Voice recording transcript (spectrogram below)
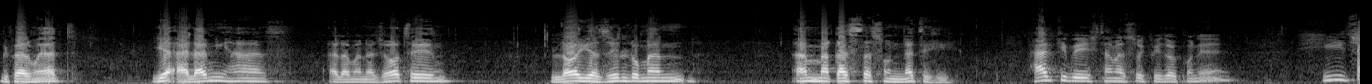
میفرماید یه علمی هست علم نجات لا یزل من اما قصد سنتهی هر کی بهش تمسک پیدا کنه هیچ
